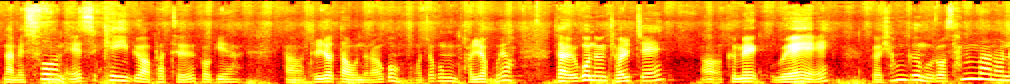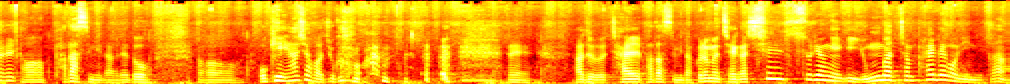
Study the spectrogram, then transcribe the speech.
그다음에 수원 SK뷰 아파트 거기에 어, 들렸다 오느라고 어, 조금 걸렸고요. 자, 요거는 결제 어, 금액 외에 그 현금으로 3만 원을 더 받았습니다. 그래도 어, 오케이 하셔가지고 네, 아주 잘 받았습니다. 그러면 제가 실수령액이 6만 1,800원이니까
